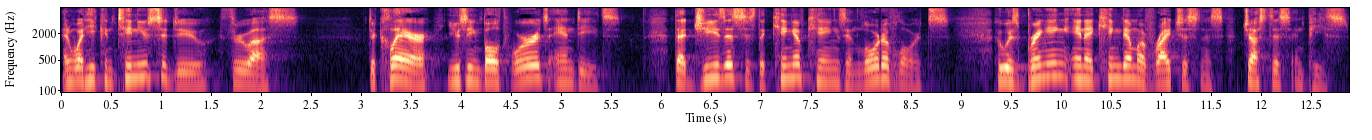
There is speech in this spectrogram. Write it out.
and what he continues to do through us. Declare, using both words and deeds, that Jesus is the King of kings and Lord of lords, who is bringing in a kingdom of righteousness, justice, and peace.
